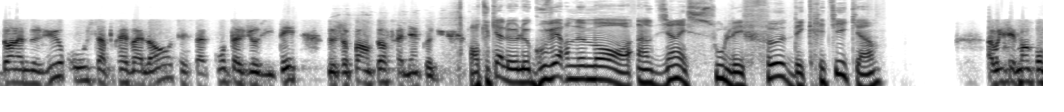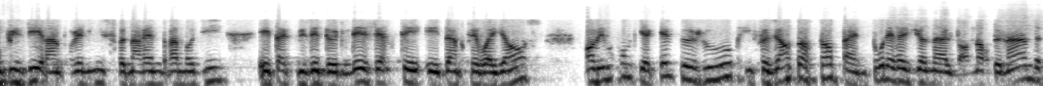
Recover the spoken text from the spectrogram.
dans la mesure où sa prévalence et sa contagiosité ne sont pas encore très bien connues. En tout cas, le, gouvernement indien est sous les feux des critiques. Hein. Ah oui, c'est moins qu'on puisse dire. Hein. Le Premier ministre Narendra Modi est accusé de légèreté et d'imprévoyance. Rendez-vous compte qu'il y a quelques jours, il faisait encore campagne pour les régionales dans le nord de l'Inde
